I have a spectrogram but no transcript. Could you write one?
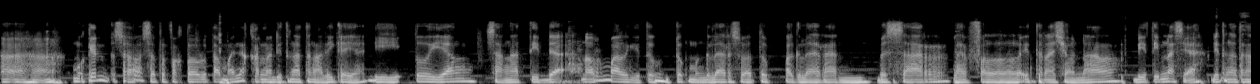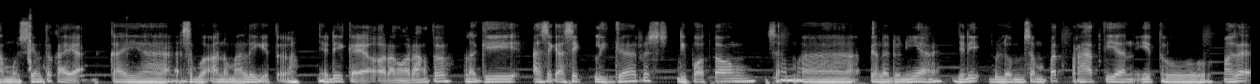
Ah, mungkin salah satu faktor utamanya karena di tengah-tengah liga ya, di itu yang sangat tidak normal gitu untuk menggelar suatu pagelaran besar level internasional di timnas ya di tengah-tengah musim tuh kayak kayak sebuah anomali gitu. Jadi kayak orang-orang tuh lagi asik-asik liga terus dipotong sama Piala Dunia. Jadi belum sempat perhatian itu, maksudnya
